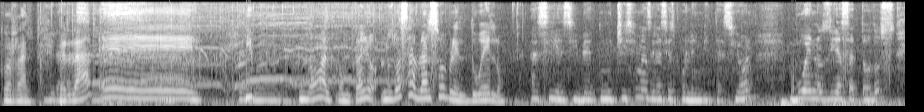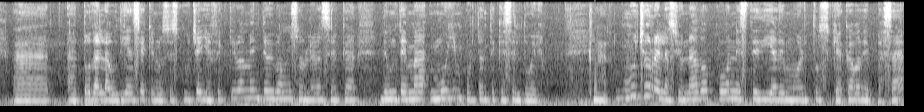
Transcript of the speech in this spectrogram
Corral, ¿verdad? Eh, y no, al contrario, nos vas a hablar sobre el duelo. Así es, Ivette. Muchísimas gracias por la invitación. Buenos días a todos, a, a, toda la audiencia que nos escucha y efectivamente hoy vamos a hablar acerca de un tema muy importante que es el duelo. Claro. Mucho relacionado con este Día de Muertos que acaba de pasar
